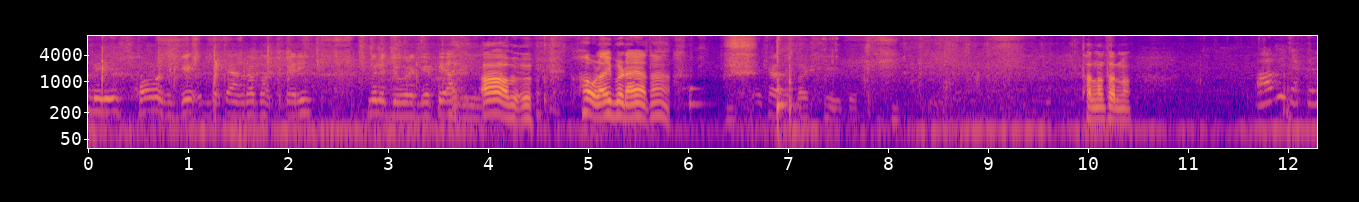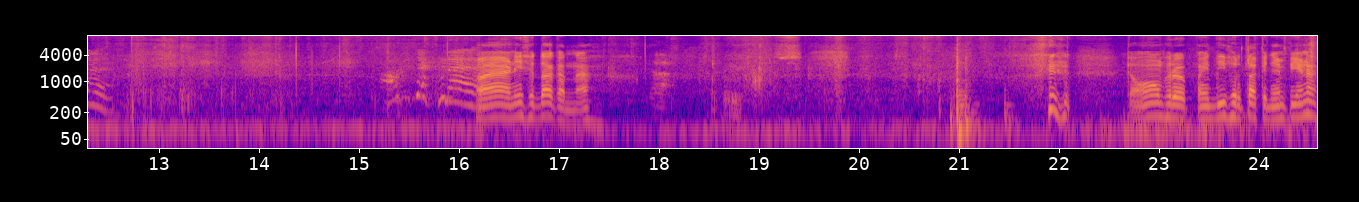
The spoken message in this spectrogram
ਮੇਰੇ ਸੌ ਅੱਗੇ ਕੈਮਰਾ ਬੰਦ ਕਰੀ ਮੈਨੂੰ ਜ਼ੋਰ ਅੱਗੇ ਪਿਆ ਸੀ। ਆ ਹੌਲਾ ਹੀ ਬੜਾ ਆ ਤਾਂ। ਅੱਛਾ ਬਸ ਠੀਕ ਹੈ। ਥੱਲੋਂ ਥੱਲੋਂ। ਆ ਵੀ ਚੱਕਣਾ ਹੈ। ਆ ਵੀ ਚੱਕਣਾ ਹੈ। ਐ ਨਹੀਂ ਸਿੱਧਾ ਕਰਨਾ। ਕਿਉਂ ਫਿਰ ਪੈਂਦੀ ਫਿਰ ਤੱਕ ਜੰਪੀ ਆ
